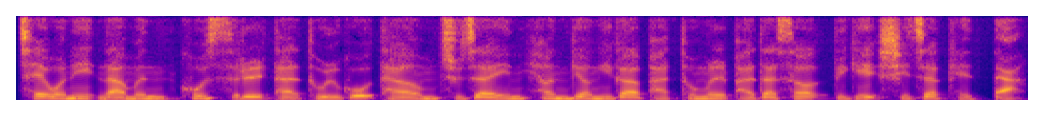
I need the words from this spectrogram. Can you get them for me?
채원이 남은 코스를 다 돌고 다음 주자인 현경이가 바통을 받아서 뛰기 시작했다.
